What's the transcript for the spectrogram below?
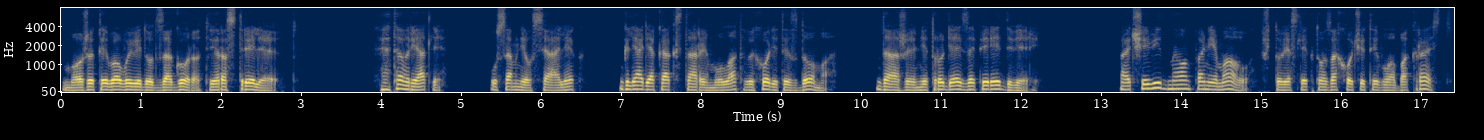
Может, его выведут за город и расстреляют. Это вряд ли, усомнился Олег, глядя, как старый мулат выходит из дома, даже не трудясь запереть дверь. Очевидно, он понимал, что если кто захочет его обокрасть,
